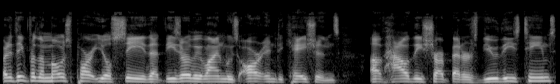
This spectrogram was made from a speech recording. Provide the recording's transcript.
but I think for the most part, you'll see that these early line moves are indications of how these sharp bettors view these teams,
